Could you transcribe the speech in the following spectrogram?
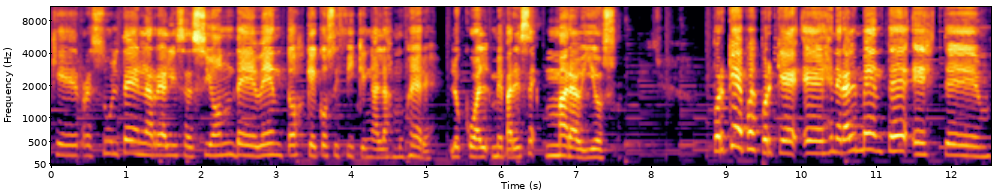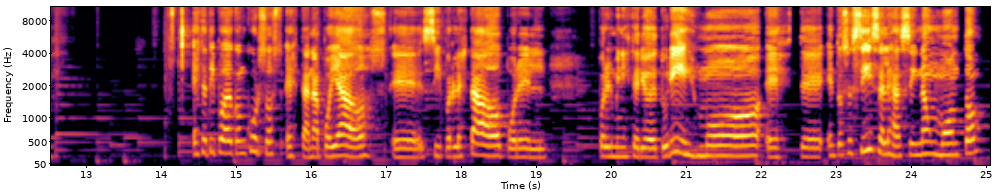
que resulte en la realización de eventos que cosifiquen a las mujeres, lo cual me parece maravilloso. ¿Por qué? Pues porque eh, generalmente este, este tipo de concursos están apoyados, eh, sí, por el Estado, por el por el Ministerio de Turismo. Este, entonces sí, se les asigna un monto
